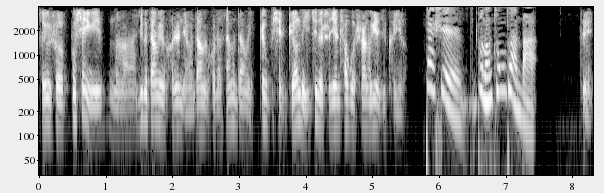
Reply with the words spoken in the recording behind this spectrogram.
所以说不限于那一个单位或者两个单位或者三个单位，这个不限，只要累计的时间超过十二个月就可以了。但是不能中断吧？对。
